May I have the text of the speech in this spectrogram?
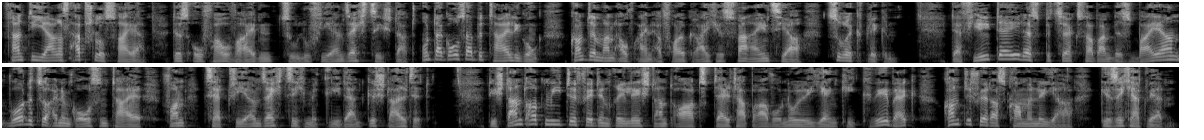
fand die Jahresabschlussfeier des OV Weiden Zulu 64 statt. Unter großer Beteiligung konnte man auf ein erfolgreiches Vereinsjahr zurückblicken. Der Field Day des Bezirksverbandes Bayern wurde zu einem großen Teil von Z64-Mitgliedern gestaltet. Die Standortmiete für den Relaisstandort Delta Bravo 0 Yankee Quebec konnte für das kommende Jahr gesichert werden.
